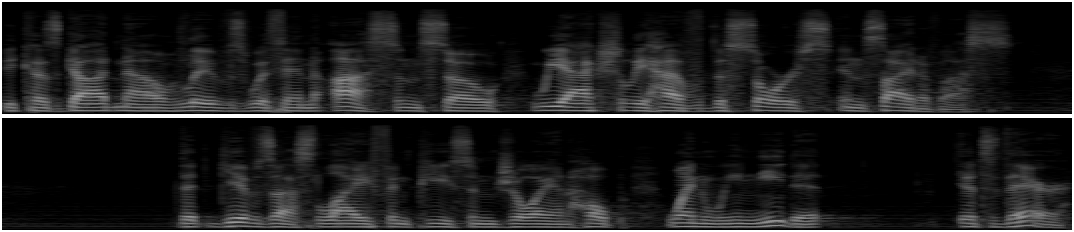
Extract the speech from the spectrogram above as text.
because God now lives within us. And so we actually have the source inside of us that gives us life and peace and joy and hope. When we need it, it's there.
